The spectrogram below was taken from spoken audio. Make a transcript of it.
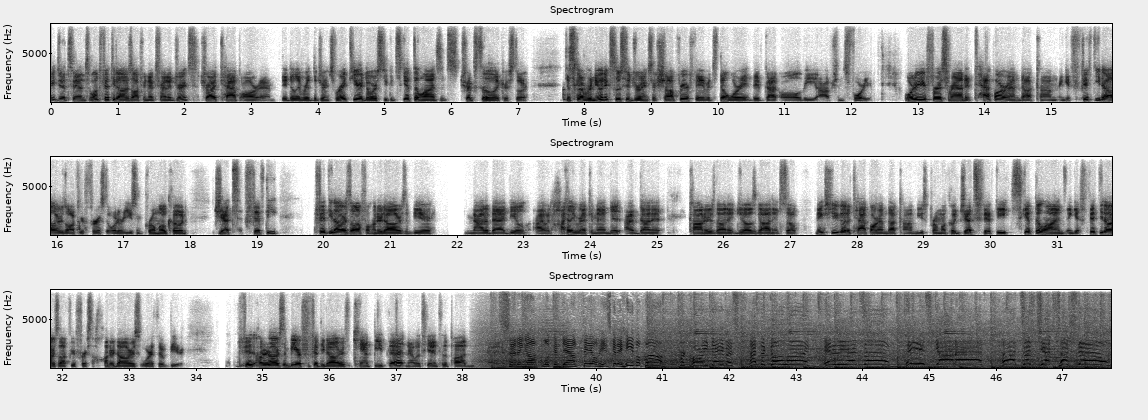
Hey, Jets fans, want $50 off your next round of drinks? Try Tap RM. They deliver the drinks right to your door so you can skip the lines and trips to the liquor store. Discover new and exclusive drinks or shop for your favorites. Don't worry, they've got all the options for you. Order your first round at taprm.com and get $50 off your first order using promo code JETS50. $50 off $100 a beer. Not a bad deal. I would highly recommend it. I've done it. Connor's done it. Joe's gotten it. So Make sure you go to taprm.com, use promo code JETS50, skip the lines, and get $50 off your first $100 worth of beer. $100 in beer for $50. Can't beat that. Now let's get into the pod. Setting up, looking downfield. He's going to heave a bomb for Corey Davis at the goal line, into the end zone. He's got it! That's a Jet touchdown!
